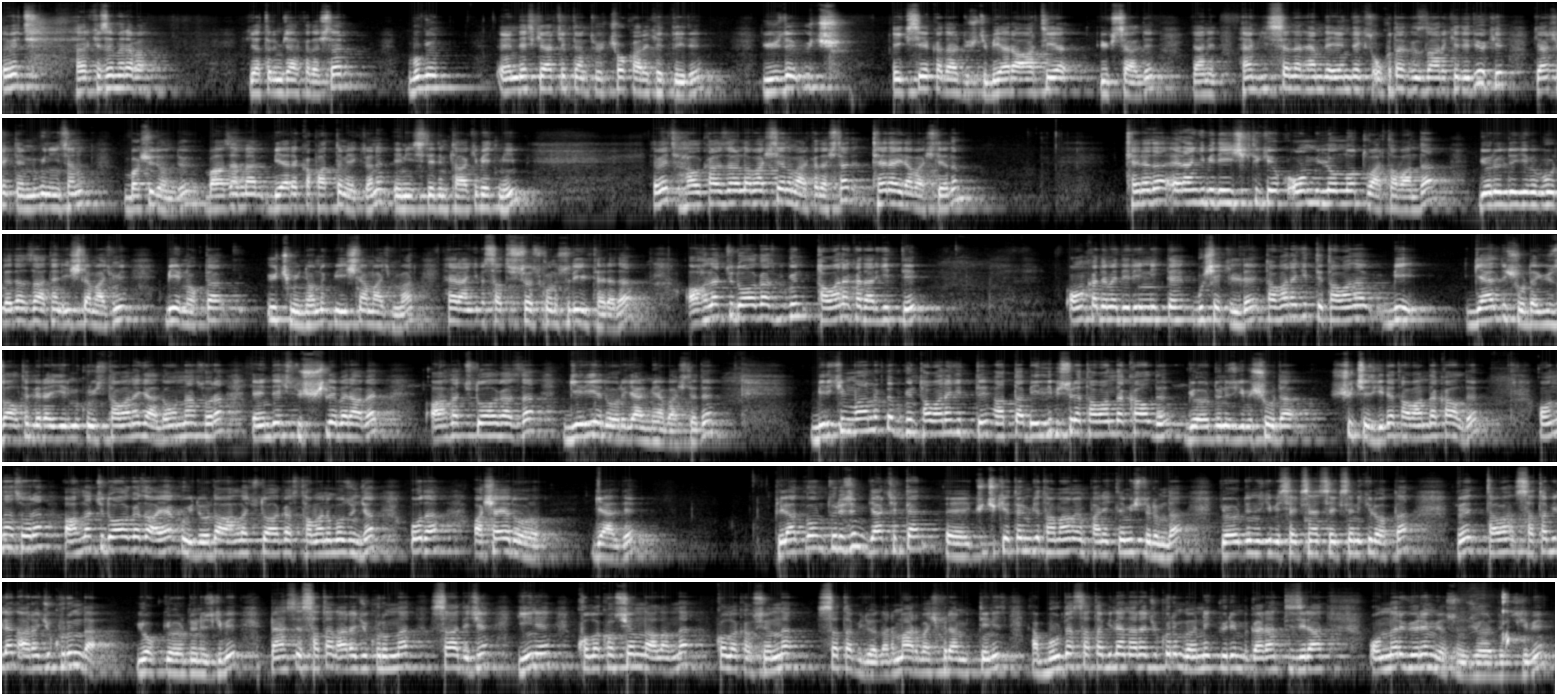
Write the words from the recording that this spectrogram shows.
Evet, herkese merhaba. Yatırımcı arkadaşlar. Bugün endeks gerçekten çok hareketliydi. %3 eksiye kadar düştü. Bir ara artıya yükseldi. Yani hem hisseler hem de endeks o kadar hızlı hareket ediyor ki gerçekten bugün insanın başı döndü. Bazen ben bir ara kapattım ekranı. En iyisi dedim takip etmeyeyim. Evet, halka arzlarla başlayalım arkadaşlar. Tera ile başlayalım. Tera'da herhangi bir değişiklik yok. 10 milyon lot var tavanda. Görüldüğü gibi burada da zaten işlem hacmi 1.3 milyonluk bir işlem hacmi var. Herhangi bir satış söz konusu değil Tera'da. Ahlatçı doğalgaz bugün tavana kadar gitti. 10 kademe derinlikte bu şekilde. Tavana gitti. Tavana bir geldi şurada 106 lira 20 kuruş tavana geldi. Ondan sonra endeks düşüşle beraber ahlatçı doğalgaz da geriye doğru gelmeye başladı. Birikim varlık da bugün tavana gitti. Hatta belli bir süre tavanda kaldı. Gördüğünüz gibi şurada şu çizgide tavanda kaldı. Ondan sonra ahlatçı doğalgaza ayak uydurdu. Ahlatçı doğalgaz tavanı bozunca o da aşağıya doğru geldi. Platform turizm gerçekten e, küçük yatırımcı tamamen paniklemiş durumda. Gördüğünüz gibi 80-82 lotla ve tavan, satabilen aracı kurum da yok gördüğünüz gibi. Ben size satan aracı kurumlar sadece yine kolokasyonla alanlar kolokasyonla satabiliyorlar. Marbaş Piramit Deniz. Ya burada satabilen aracı kurum örnek vereyim garanti ziraat onları göremiyorsunuz gördüğünüz gibi.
